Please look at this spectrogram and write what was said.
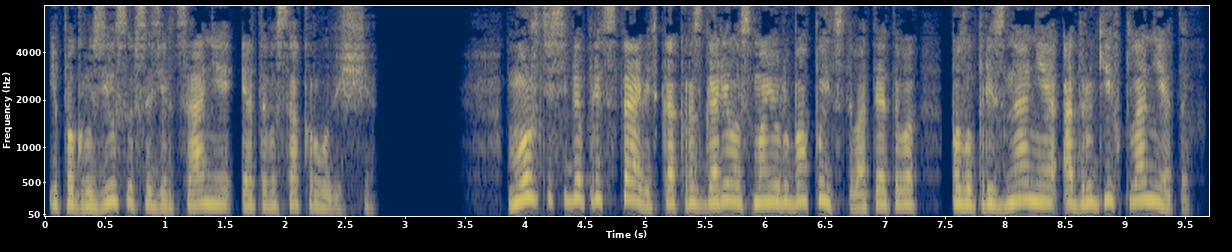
и погрузился в созерцание этого сокровища. Можете себе представить, как разгорелось мое любопытство от этого полупризнания о других планетах,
